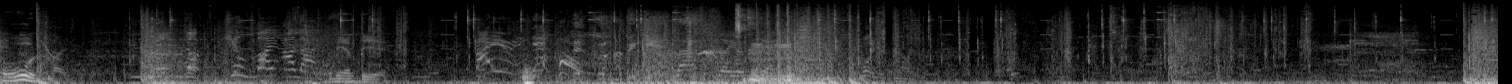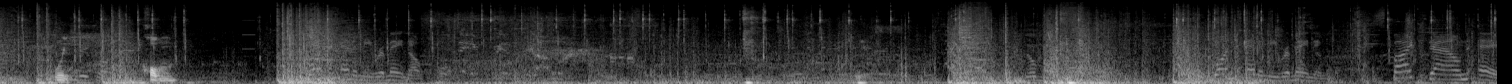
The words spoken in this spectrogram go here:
โอ้มีอันตี Last อุ้ยคม Enemy remaining. No more. One enemy remaining. Spike down A.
